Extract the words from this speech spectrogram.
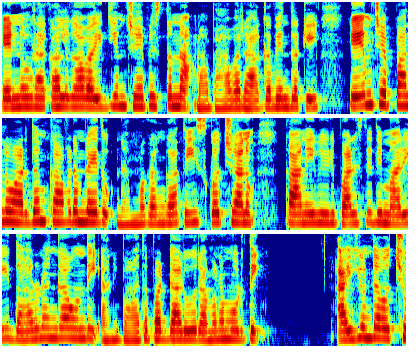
ఎన్నో రకాలుగా వైద్యం చేపిస్తున్నా. మా బావ రాఘవేంద్రకి ఏం చెప్పాలో అర్థం కావడం లేదు. నమ్మకంగా తీసుకొచ్చాను. కానీ వీడి పరిస్థితి మరీ దారుణంగా ఉంది అని బాధపడ్డాడు రమణమూర్తి. అయ్యుండవచ్చు.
